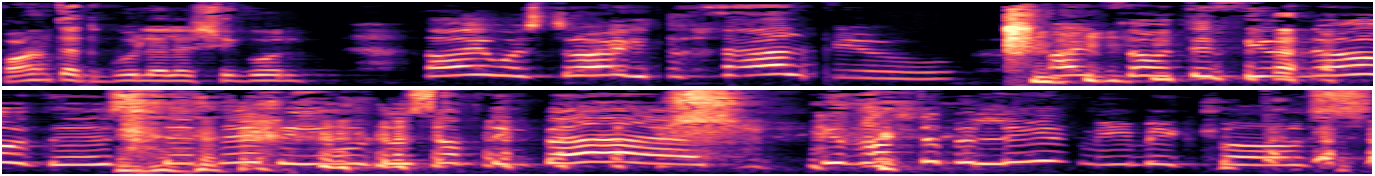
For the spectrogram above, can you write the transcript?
فانت تقول له ليش يقول I was trying to help you I thought if you know this then maybe you'll do something bad you have to believe me big boss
